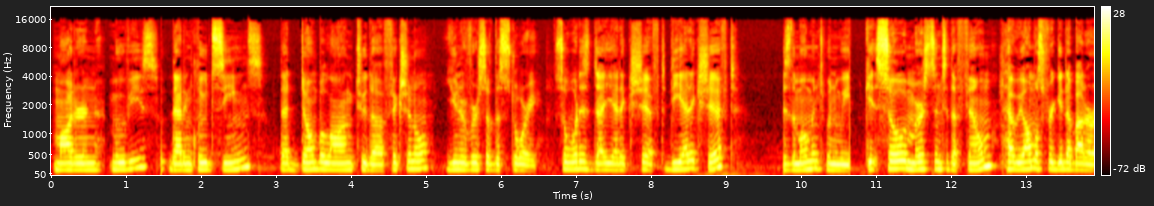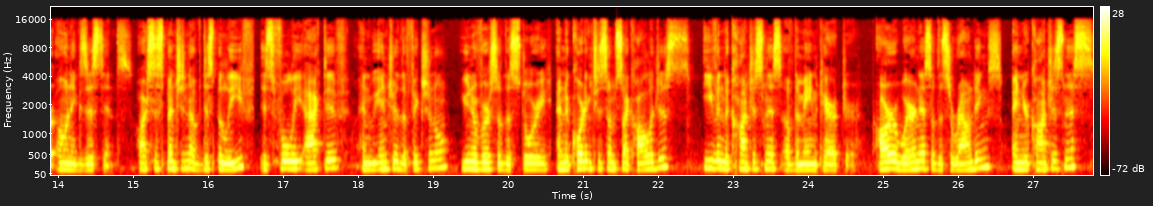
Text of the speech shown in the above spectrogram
modern movies that include scenes that don't belong to the fictional universe of the story. So, what is diegetic shift? Diegetic shift is the moment when we get so immersed into the film that we almost forget about our own existence. Our suspension of disbelief is fully active and we enter the fictional universe of the story, and according to some psychologists, even the consciousness of the main character. Our awareness of the surroundings and your consciousness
